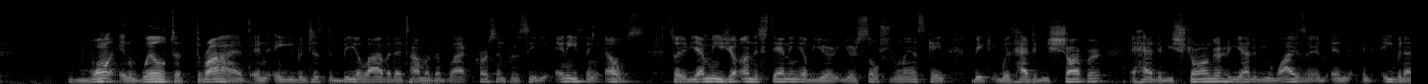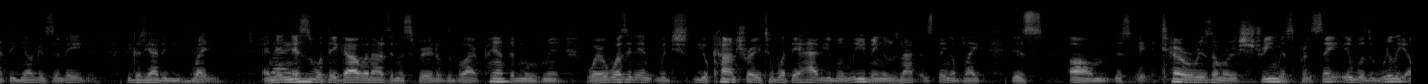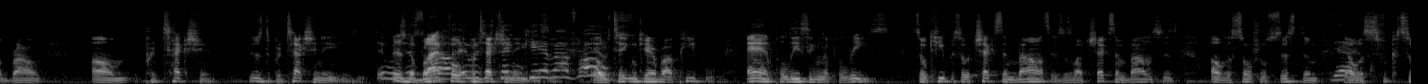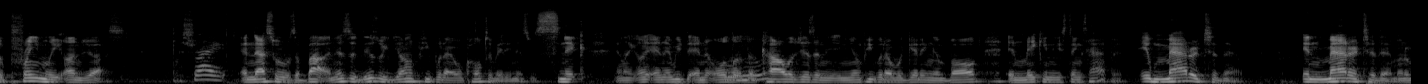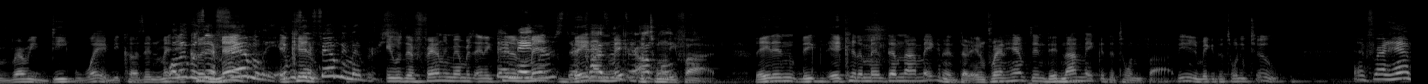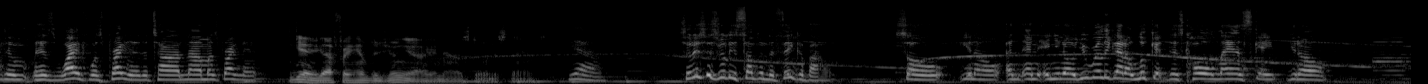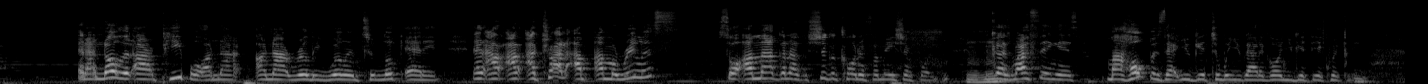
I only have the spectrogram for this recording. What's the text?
want and will to thrive and even just to be alive at that time as a black person preceded anything else. So that means your understanding of your your social landscape be, was had to be sharper, it had to be stronger, you had to be wiser, and, and, and even at the youngest of ages because you had to be ready. And then this is what they galvanized in the spirit of the Black Panther movement, where it wasn't in which you're contrary to what they have you believing. It was not this thing of like this um this terrorism or extremist per se. It was really around um protection. It was the protection agency. It It was the Black about- Folk it was just Protection taking Agency. care of our It was taking care of our people and policing the police. So keep so checks and balances. It's about checks and balances of a social system that was supremely unjust That's right. and that's what it was about. And this is these were young people that were cultivating this with SNCC and like and everything and all of Mm-hmm. the colleges and, and young people that were getting involved in making these things happen. It mattered to them. It mattered to them in a very deep way because it meant Well, it, was could their meant- family. It, was could- their family members. It was their family members, and it could have meant they didn't make it to twenty five. They didn't. They, it could have meant them not making it to thirty. And Fred Hampton did not make it to twenty five. He didn't make it to twenty two. and Fred Hampton, his wife was pregnant at the time, nine months pregnant. Yeah, you got Fred Hampton Jr. out here now is doing this things. Yeah. So this is really something to think about. So, you know, and, and, and you know, you really got to look at this whole landscape, you know. And I know that our people are not are not really willing to look at it. And I I, I try to I'm, I'm a realist, so I'm not gonna sugarcoat information for you mm-hmm. because my thing is my hope is that you get to where you got to go and you get there quickly,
